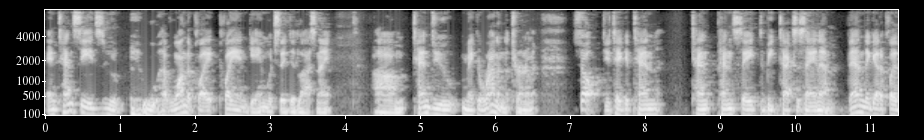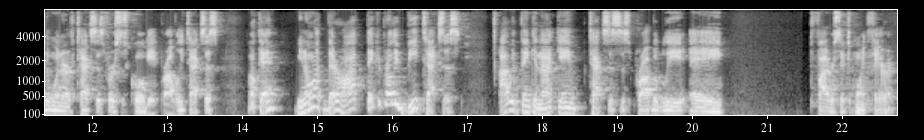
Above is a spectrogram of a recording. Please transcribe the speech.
And 10 seeds who, who have won the play play-in game, which they did last night, um, tend to make a run in the tournament. So, do you take a 10, 10 Penn State to beat Texas A&M? Then they got to play the winner of Texas versus Colgate, probably Texas. Okay, you know what? They're hot. They could probably beat Texas. I would think in that game, Texas is probably a five or six point favorite.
